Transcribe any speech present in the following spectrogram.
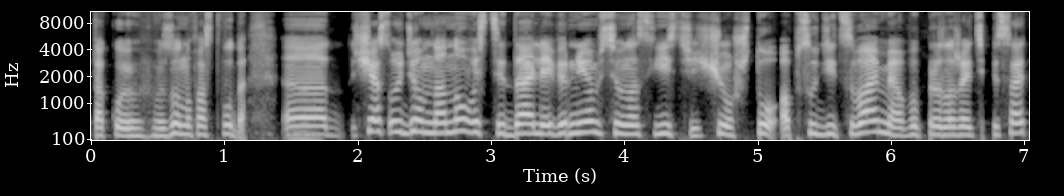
Такой зона зону фастфуда. Да. Сейчас уйдем на новости, далее вернемся. У нас есть еще что обсудить с вами, а вы продолжайте писать.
